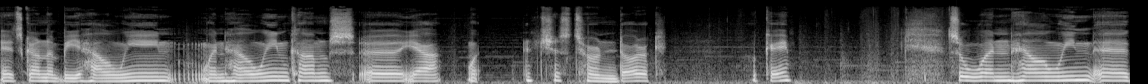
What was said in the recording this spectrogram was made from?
it's gonna be Halloween when Halloween comes uh, yeah it just turned dark okay so when Halloween uh,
